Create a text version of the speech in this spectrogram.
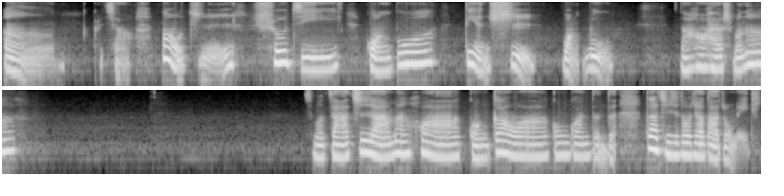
嗯，看一下啊，报纸、书籍、广播电视、网络，然后还有什么呢？什么杂志啊、漫画啊、广告啊、公关等等，大家其实都叫大众媒体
